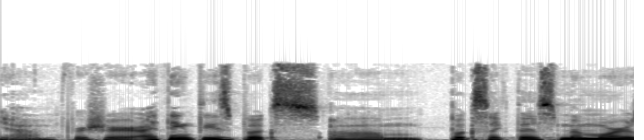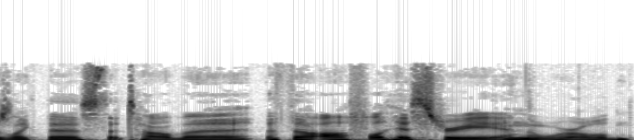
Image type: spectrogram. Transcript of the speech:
Yeah, for sure. I think these books, um, books like this, memoirs like this, that tell the the awful history in the world,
